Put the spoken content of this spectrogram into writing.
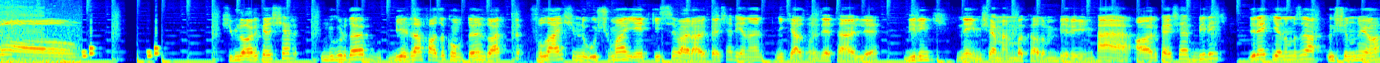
bam. Şimdi arkadaşlar burada birden fazla komutlarınız var. Fly şimdi uçma yetkisi var arkadaşlar. Yana nick yazmanız yeterli. Brink neymiş hemen bakalım Brink. Ha arkadaşlar Brink direkt yanımıza ışınlıyor.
